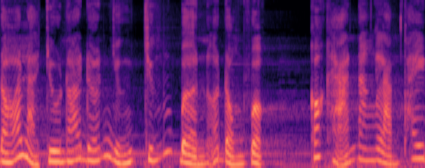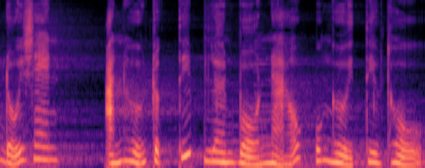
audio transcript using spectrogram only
Đó là chưa nói đến những chứng bệnh ở động vật có khả năng làm thay đổi gen, ảnh hưởng trực tiếp lên bộ não của người tiêu thụ.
